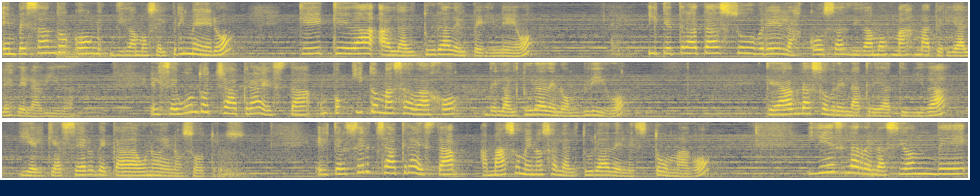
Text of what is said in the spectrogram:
empezando con, digamos, el primero, que queda a la altura del perineo y que trata sobre las cosas, digamos, más materiales de la vida. El segundo chakra está un poquito más abajo de la altura del ombligo, que habla sobre la creatividad y el quehacer de cada uno de nosotros. El tercer chakra está a más o menos a la altura del estómago, y es la relación de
